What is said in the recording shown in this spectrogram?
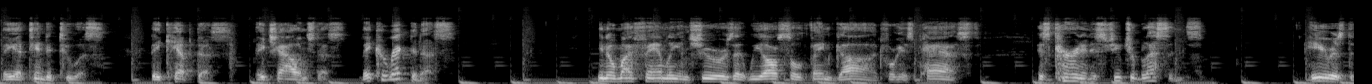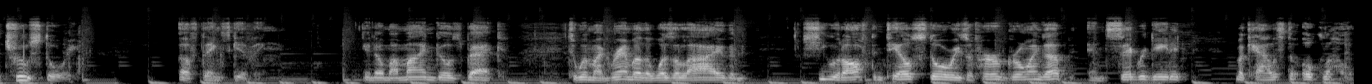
They attended to us. They kept us. They challenged us. They corrected us. You know, my family ensures that we also thank God for his past, his current, and his future blessings. Here is the true story of Thanksgiving. You know, my mind goes back to when my grandmother was alive, and she would often tell stories of her growing up in segregated McAlester, Oklahoma.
